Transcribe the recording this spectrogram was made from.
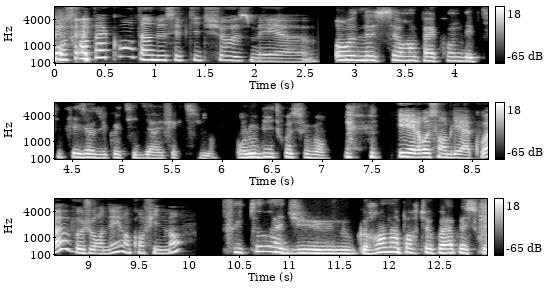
on ne se rend pas compte hein, de ces petites choses, mais... On ne se rend pas compte des petits plaisirs du quotidien, effectivement. On l'oublie trop souvent. et elles ressemblaient à quoi, vos journées en confinement? Plutôt à du grand n'importe quoi parce que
